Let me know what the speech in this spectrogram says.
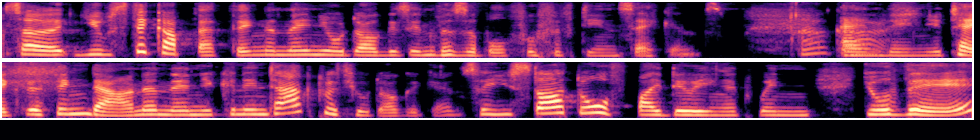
So you stick up that thing and then your dog is invisible for 15 seconds. Oh, and then you take the thing down and then you can interact with your dog again. So you start off by doing it when you're there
